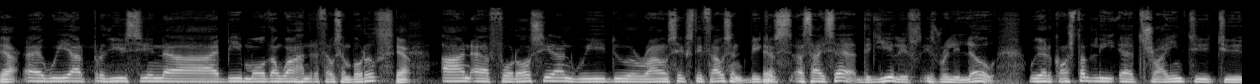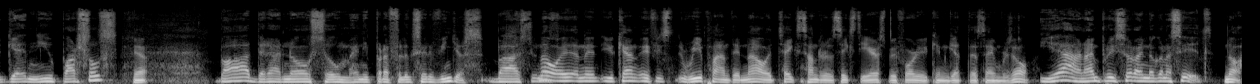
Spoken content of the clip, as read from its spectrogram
Yeah. uh, we are producing uh, be more than one hundred thousand bottles. Yeah. And uh, for Ossian, we do around 60,000 because, as I said, the yield is, is really low. We are constantly uh, trying to, to get new parcels, Yeah. but there are no so many luxury vineyards. But No, and it, you can if you replant it now, it takes 160 years before you can get the same result. yeah, and I'm pretty sure I'm not going to see it. No,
